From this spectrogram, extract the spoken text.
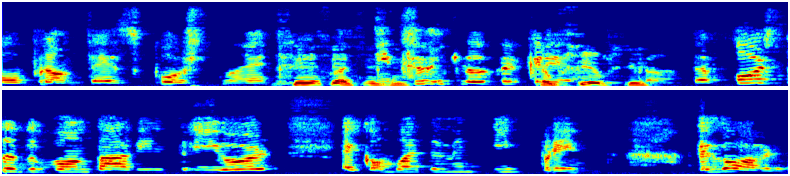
ou pronto, é suposto, não é? Sim, sim, sim. E tudo aquilo que eu queria. A força de vontade interior é completamente diferente. Agora,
